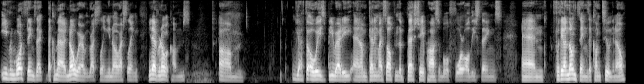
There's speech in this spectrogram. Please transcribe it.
even more things that, that come out of nowhere with wrestling, you know, wrestling, you never know what comes. Um, you have to always be ready and I'm getting myself in the best shape possible for all these things and for the unknown things that come too, you know?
